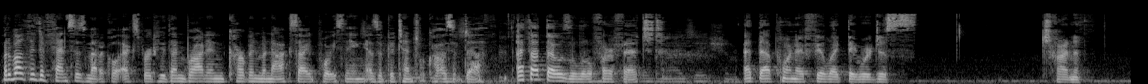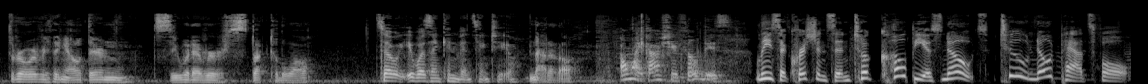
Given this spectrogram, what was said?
What about the defense's medical expert who then brought in carbon monoxide poisoning as a potential cause of death? I thought that was a little far fetched. At that point, I feel like they were just trying to throw everything out there and see whatever stuck to the wall. So it wasn't convincing to you? Not at all. Oh my gosh, you filled these. Lisa Christensen took copious notes, two notepads full.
